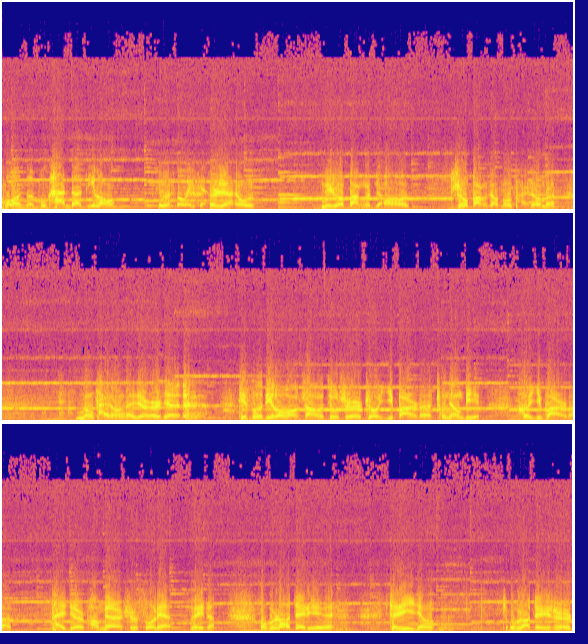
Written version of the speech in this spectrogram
破损不堪的敌楼，对，危险。而且还有那个半个脚，只有半个脚能踩上的，能踩上台阶，而且 第四个敌楼往上就是只有一半的城墙壁和一半的台阶，旁边是锁链围着。我不知道这里，这里已经。我不知道这里是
